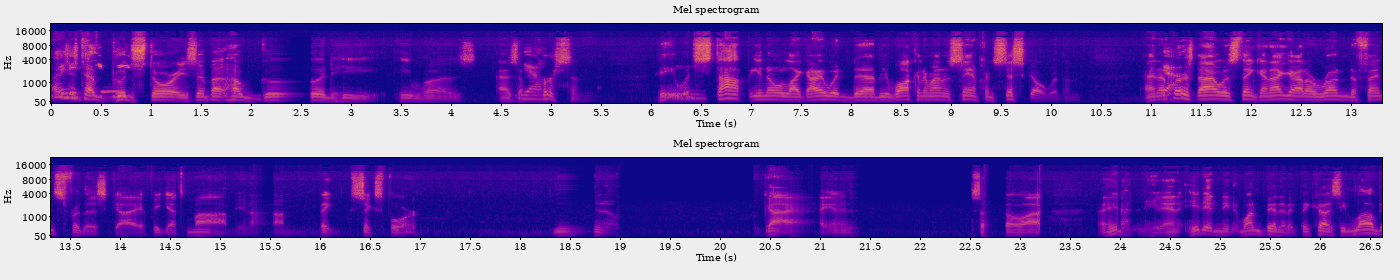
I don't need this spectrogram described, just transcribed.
i Any just have TV good stories about how good he he was as a Yeah. person he would Mhm. stop you know like i would uh, be walking around in san francisco with him and at Yeah. first i was thinking i gotta run defense for this guy if he gets mobbed you know i'm big six four you know guy and so uh, he didn't need any, he didn't need one bit of it because he loved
